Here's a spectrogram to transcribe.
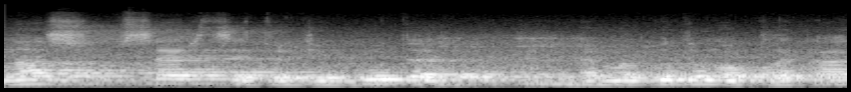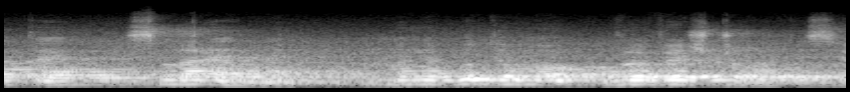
у нас в серці тоді буде, е, ми будемо плекати смирення, ми не будемо вивищуватися,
